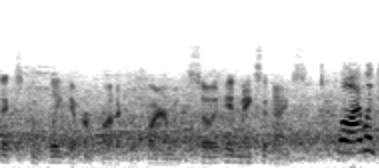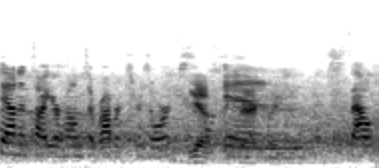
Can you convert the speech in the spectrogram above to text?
six complete different product requirements, so it, it makes it nice. Well, I went down and saw your homes at Roberts Resorts. Yes, exactly. In South.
